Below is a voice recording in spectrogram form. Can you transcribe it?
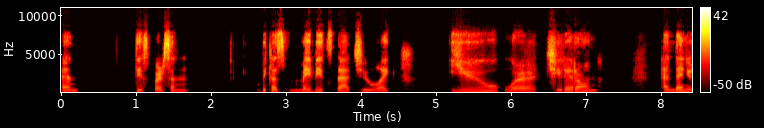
and this person, because maybe it's that too, like you were cheated on and then you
